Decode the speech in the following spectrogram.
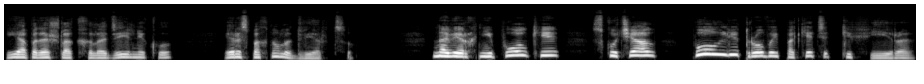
Я подошла к холодильнику и распахнула дверцу. На верхней полке скучал поллитровый пакетик кефира.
